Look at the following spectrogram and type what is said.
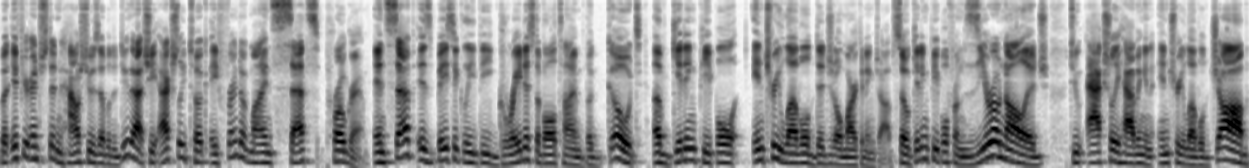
But if you're interested in how she was able to do that, she actually took a friend of mine, Seth's program. And Seth is basically the greatest of all time, the GOAT of getting people entry level digital marketing jobs. So getting people from zero knowledge to actually having an entry level job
